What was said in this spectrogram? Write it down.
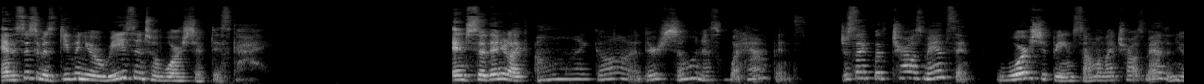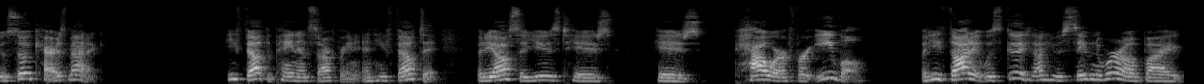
And the system is giving you a reason to worship this guy. And so then you're like, oh my God, they're showing us what happens. Just like with Charles Manson, worshiping someone like Charles Manson, who was so charismatic. He felt the pain and suffering, and he felt it, but he also used his his power for evil. But he thought it was good. He thought he was saving the world by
